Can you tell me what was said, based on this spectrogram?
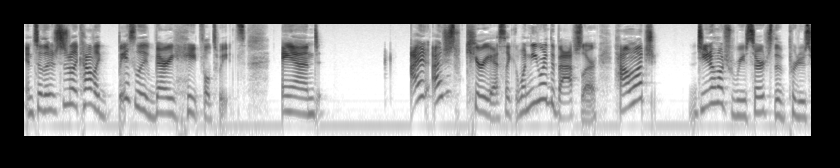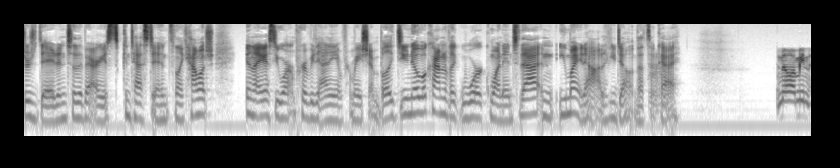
And so there's just like kind of like basically very hateful tweets. And I, I was just curious, like when you were The Bachelor, how much do you know how much research the producers did into the various contestants and like how much and I guess you weren't privy to any information, but like do you know what kind of like work went into that? And you might not. If you don't, that's mm-hmm. okay. No, I mean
